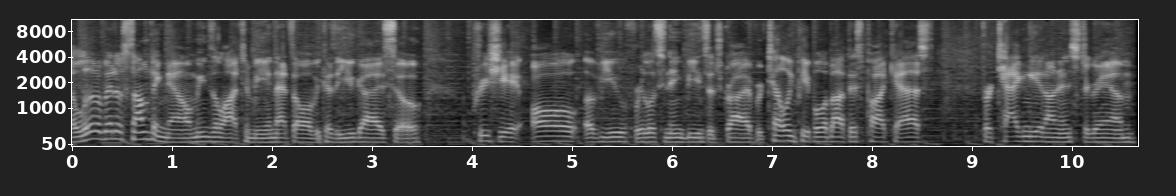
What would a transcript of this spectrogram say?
a little bit of something now means a lot to me. And that's all because of you guys. So Appreciate all of you for listening, being subscribed, for telling people about this podcast, for tagging it on Instagram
